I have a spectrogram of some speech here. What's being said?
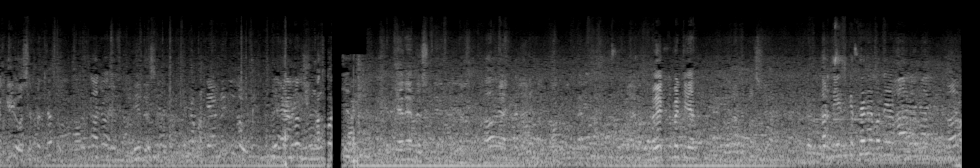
ਅੱਗੇ ਹੋ ਸਕਦਾ ਇਹ ਦੱਸੋ। ਕਿਹਨੇ ਦੱਸੋ ਇੱਕ ਮਿੰਟ ਯਾਰ। ਹਰਦੀਸ਼ ਕਿੱਥੇ ਨੇ ਬੰਦੇ ਬਹੁਤ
